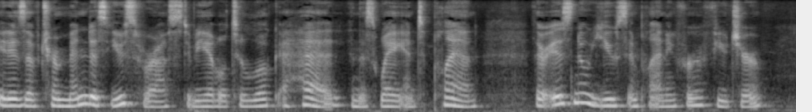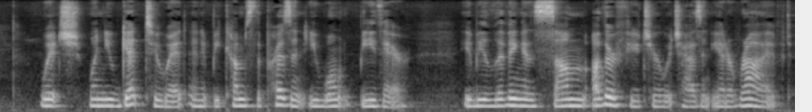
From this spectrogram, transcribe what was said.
it is of tremendous use for us to be able to look ahead in this way and to plan, there is no use in planning for a future which, when you get to it and it becomes the present, you won't be there. You'll be living in some other future which hasn't yet arrived.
